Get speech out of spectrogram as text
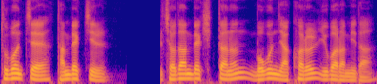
두 번째, 단백질. 저단백 식단은 모근 약화를 유발합니다.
